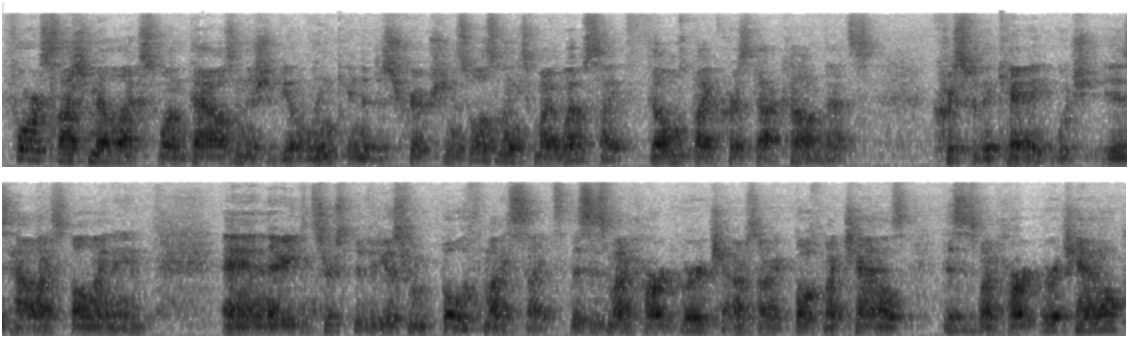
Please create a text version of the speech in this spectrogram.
forward slash MetalX1000. There should be a link in the description, as well as a link to my website, filmsbykris.com. That's Kris with a K, which is how I spell my name. And there you can search the videos from both my sites. This is my hardware channel, I'm sorry, both my channels. This is my hardware channel.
